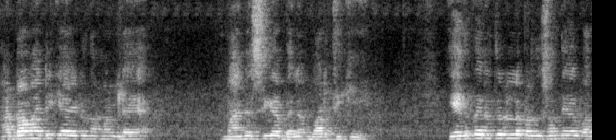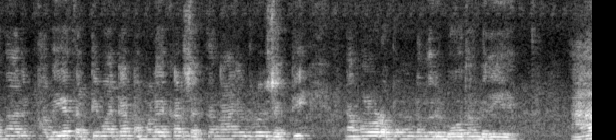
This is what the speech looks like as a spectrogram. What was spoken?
ഓട്ടോമാറ്റിക്കായിട്ട് നമ്മളുടെ മാനസിക ബലം വർദ്ധിക്കുകയും ഏത് തരത്തിലുള്ള പ്രതിസന്ധികൾ വന്നാലും അവയെ തട്ടിമാറ്റാൻ നമ്മളെക്കാൾ ശക്തനായിട്ടുള്ളൊരു ശക്തി നമ്മളോടൊപ്പം ഉണ്ടെന്നൊരു ബോധം വരികയും ആ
